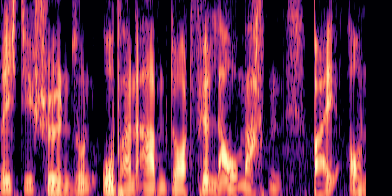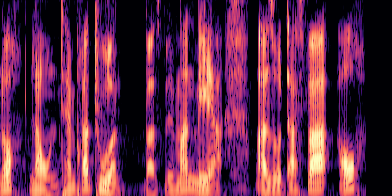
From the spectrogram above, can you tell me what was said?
Richtig schön so ein Opernabend dort für lau machten. Bei auch noch lauen Temperaturen was will man mehr? Also das war auch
